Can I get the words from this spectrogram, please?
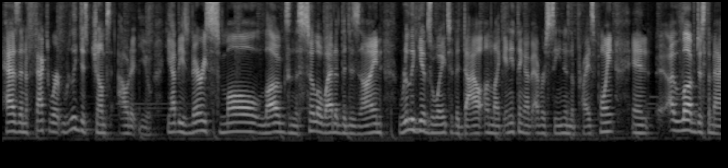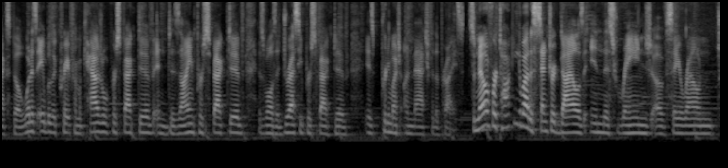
has an effect where it really just jumps out at you. You have these very small lugs and the silhouette of the design really gives way to the dial unlike anything I've ever seen in the price point. And I love just the Max Bill, What it's able to create from a casual perspective and design perspective, as well as a dressy perspective, is pretty much unmatched for the price. So now if we're talking about eccentric dials in this range of say around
